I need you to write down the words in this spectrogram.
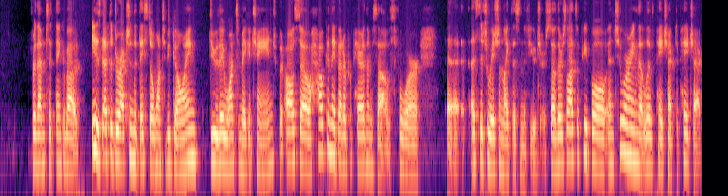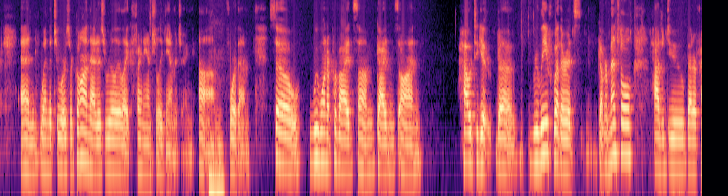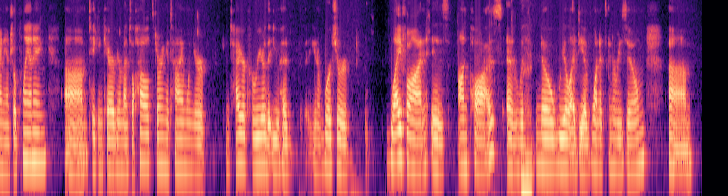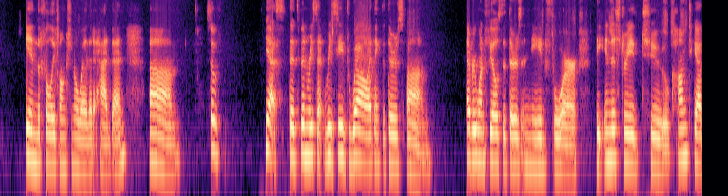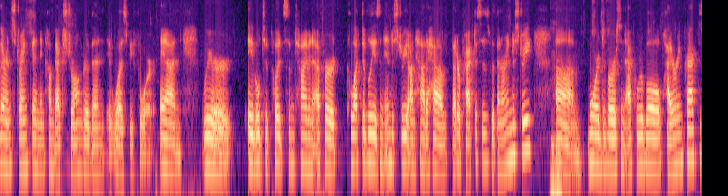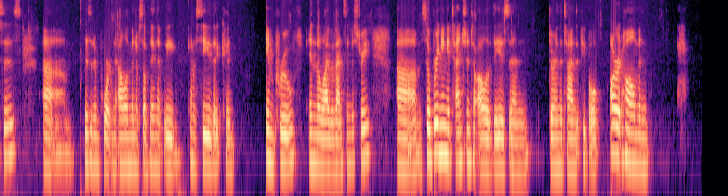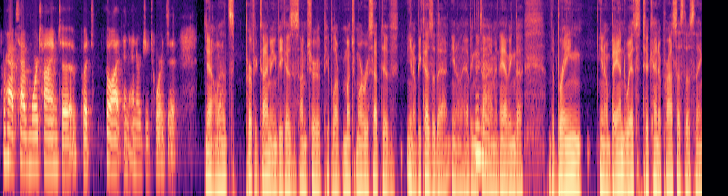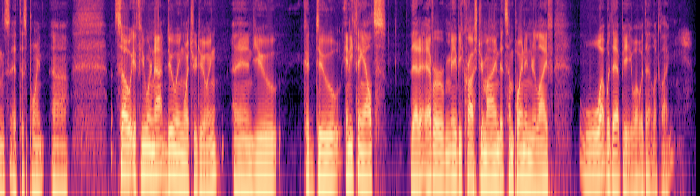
for them to think about is that the direction that they still want to be going? Do they want to make a change? But also, how can they better prepare themselves for a, situation like this in the future. So there's lots of people in touring that live paycheck to paycheck, and when the tours are gone, that is really like financially damaging um, mm-hmm. for them. So we want to provide some guidance on how to get uh, relief, whether it's governmental, how to do better financial planning, um, taking care of your mental health during a time when your entire career that you had you know worked your life on is on pause and with right. no real idea of when it's going to resume um, in the fully functional way that it had been. Um, so, yes, that's been re- received well. I think that there's um, everyone feels that there's a need for the industry to come together and strengthen and come back stronger than it was before. And we're able to put some time and effort collectively as an industry on how to have better practices within our industry, mm-hmm. um, more diverse and equitable hiring practices um, is an important element of something that we kind of see that could improve in the live events industry. Um, so bringing attention to all of these and during the time that people are at home and perhaps have more time to put thought and energy towards it. Yeah, well, it's perfect timing because I'm sure people are much more receptive, you know, because of that, you know, having the mm-hmm. time and having the the brain, you know, bandwidth to kind of process those things at this point. Uh, so if you were not doing what you're doing and you could do anything else that ever maybe crossed your mind at some point in your life, what would that be? What would that look like?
